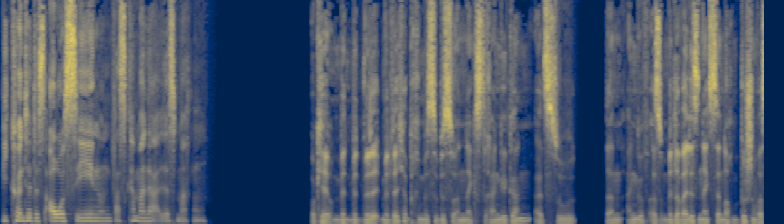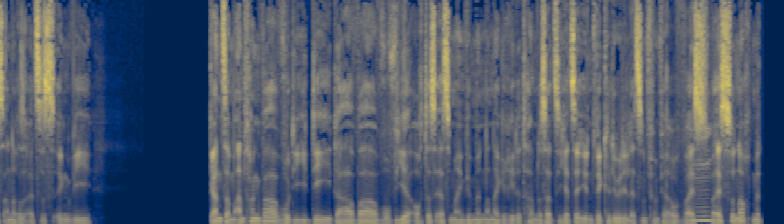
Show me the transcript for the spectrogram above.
Wie könnte das aussehen und was kann man da alles machen? Okay, mit, mit, mit welcher Prämisse bist du an Next rangegangen, als du dann angefangen, also mittlerweile ist Next ja noch ein bisschen was anderes, als es irgendwie ganz am Anfang war, wo die Idee da war, wo wir auch das erste Mal irgendwie miteinander geredet haben. Das hat sich jetzt ja entwickelt über die letzten fünf Jahre. Weißt, mhm. weißt du noch, mit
